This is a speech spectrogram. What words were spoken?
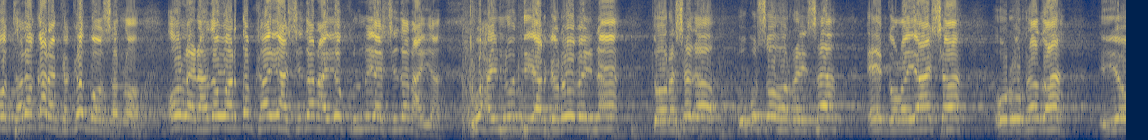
oo tale qaranka ka goosanno oo la idhaahdo waar dabka ayaa shidanaya kulmiyaa shidanaya. Waxaynu diyaargaroobaynaa doorashada ugu soo horraysa ee golayaasha ururada iyo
